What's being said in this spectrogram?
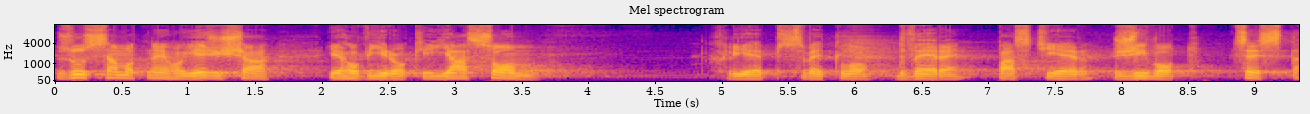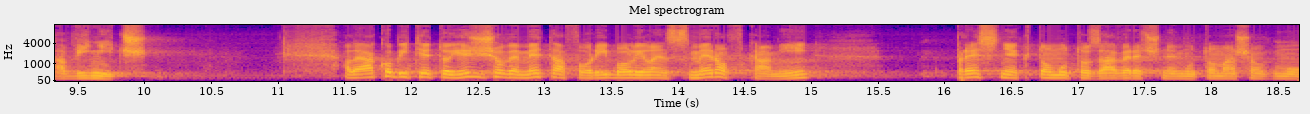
z úst samotného Ježiša jeho výroky Ja som chlieb, svetlo, dvere, pastier, život, cesta, vinič. Ale ako by tieto Ježišové metafory boli len smerovkami presne k tomuto záverečnému Tomášovmu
